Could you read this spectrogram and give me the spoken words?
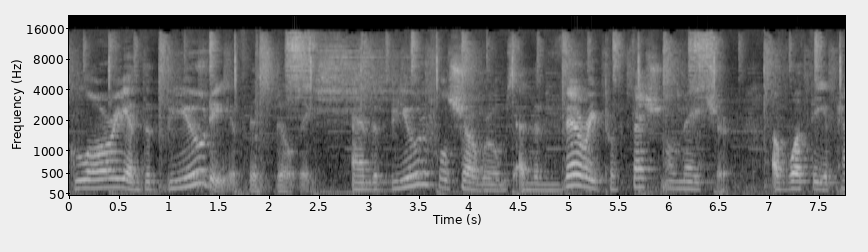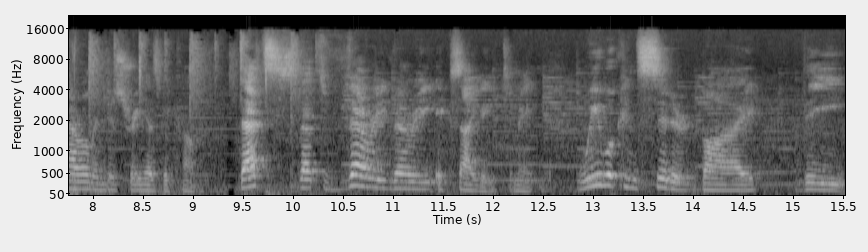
glory and the beauty of this building, and the beautiful showrooms, and the very professional nature of what the apparel industry has become. That's, that's very, very exciting to me. We were considered by the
